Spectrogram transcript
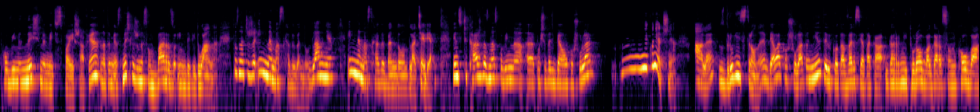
powinnyśmy mieć w swojej szafie, natomiast myślę, że one są bardzo indywidualne. To znaczy, że inne must będą dla mnie, inne must będą dla Ciebie. Więc czy każda z nas powinna e, posiadać białą koszulę? Mm, niekoniecznie. Ale z drugiej strony biała koszula to nie tylko ta wersja taka garniturowa, garsonkowa,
